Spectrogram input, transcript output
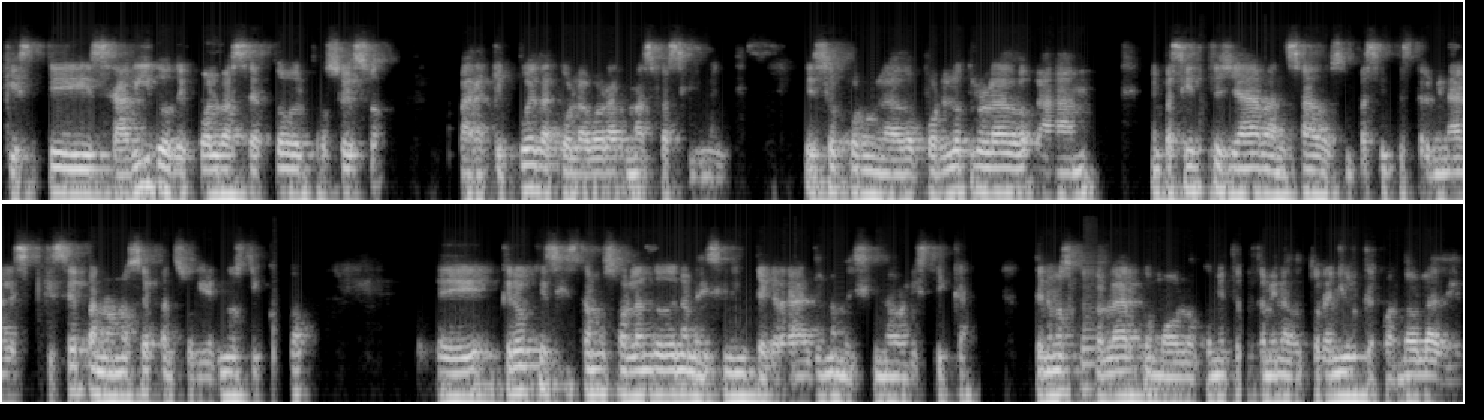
que esté sabido de cuál va a ser todo el proceso para que pueda colaborar más fácilmente. Eso por un lado. Por el otro lado, en pacientes ya avanzados, en pacientes terminales, que sepan o no sepan su diagnóstico, eh, creo que si estamos hablando de una medicina integral, de una medicina holística, tenemos que hablar, como lo comenta también la doctora que cuando habla de,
